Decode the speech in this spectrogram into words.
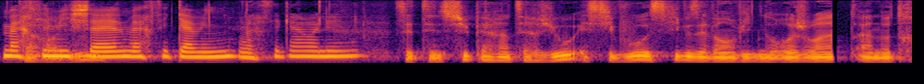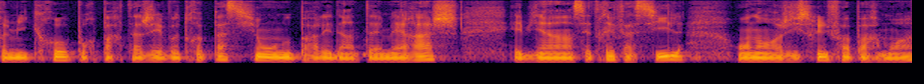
Merci Caroline. Michel, merci Camille. Merci Caroline. C'était une super interview et si vous aussi vous avez envie de nous rejoindre à notre micro pour partager votre passion, nous parler d'un thème RH, eh bien c'est très facile, on enregistre une fois par mois.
